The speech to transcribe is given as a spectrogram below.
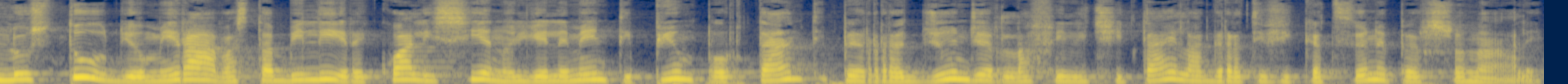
Lo studio mirava a stabilire quali siano gli elementi più importanti per raggiungere la felicità e la gratificazione personale,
